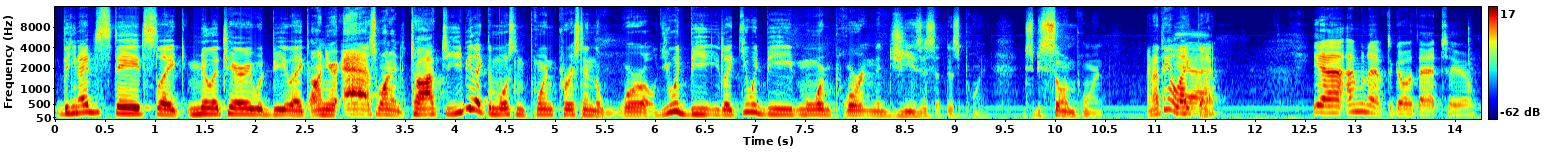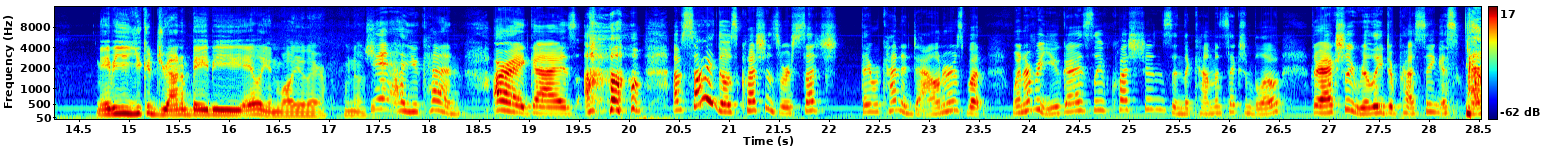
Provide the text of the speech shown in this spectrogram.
the United States like military would be like on your ass wanting to talk to you. You'd be like the most important person in the world. You would be like you would be more important than Jesus at this point. You'd just be so important. And I think I like that. Yeah, I'm gonna have to go with that too. Maybe you could drown a baby alien while you're there. Who knows? Yeah, you can. All right, guys. Um, I'm sorry those questions were such they were kind of downers, but whenever you guys leave questions in the comment section below, they're actually really depressing as well.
